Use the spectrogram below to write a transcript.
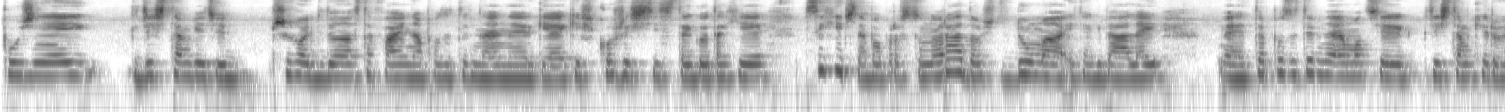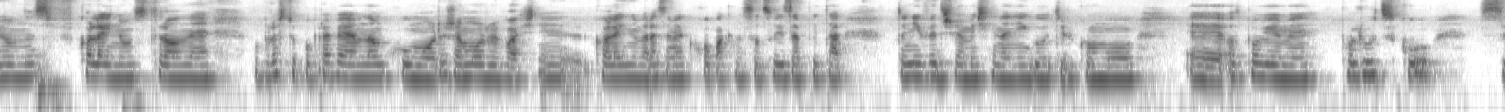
później gdzieś tam, wiecie, przychodzi do nas ta fajna, pozytywna energia, jakieś korzyści z tego, takie psychiczne po prostu, no radość, duma i tak dalej. E, Te pozytywne emocje gdzieś tam kierują nas w kolejną stronę, po prostu poprawiają nam humor, że może właśnie kolejnym razem, jak chłopak nas o coś zapyta, to nie wydrzemy się na niego, tylko mu e, odpowiemy po ludzku, z,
